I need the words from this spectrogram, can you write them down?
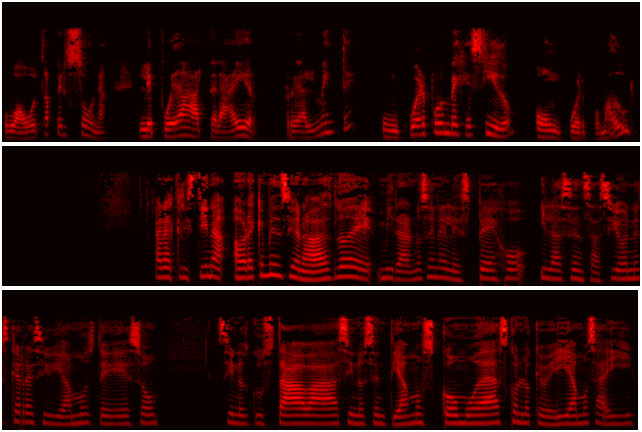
o a otra persona le pueda atraer realmente un cuerpo envejecido o un cuerpo maduro. Ana Cristina, ahora que mencionabas lo de mirarnos en el espejo y las sensaciones que recibíamos de eso, si nos gustaba, si nos sentíamos cómodas con lo que veíamos ahí,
